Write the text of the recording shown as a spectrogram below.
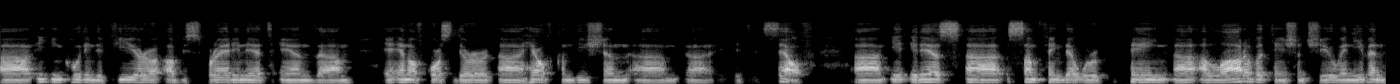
uh, including the fear of spreading it and um, and of course their uh, health condition uh, itself um, it, it is uh, something that we're paying uh, a lot of attention to and even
